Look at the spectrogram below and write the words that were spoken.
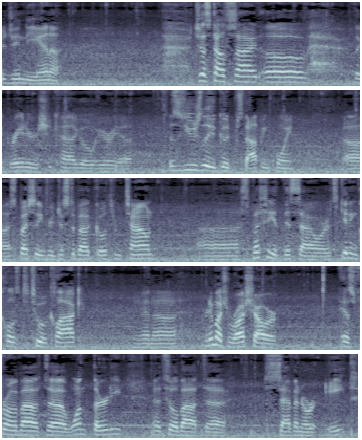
Portage, Indiana. Just outside of the greater Chicago area. This is usually a good stopping point, uh, especially if you're just about to go through town, uh, especially at this hour. It's getting close to 2 o'clock, and uh, pretty much rush hour is from about uh, 1.30 until about uh, 7 or 8.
